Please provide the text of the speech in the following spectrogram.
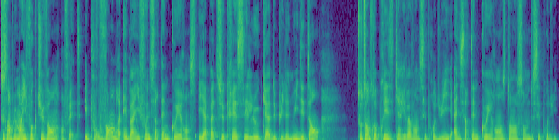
tout simplement, il faut que tu vendes en fait. Et pour vendre, eh ben, il faut une certaine cohérence. Il n'y a pas de secret, c'est le cas depuis la nuit des temps. Toute entreprise qui arrive à vendre ses produits a une certaine cohérence dans l'ensemble de ses produits.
